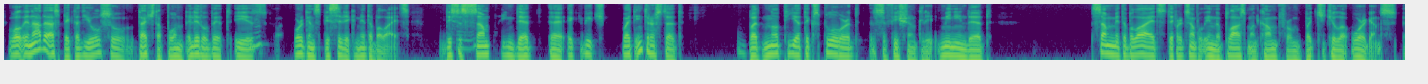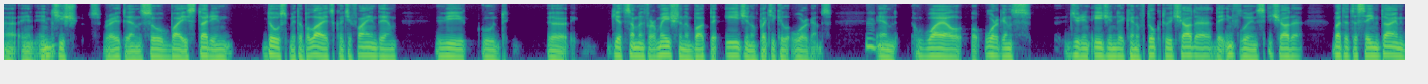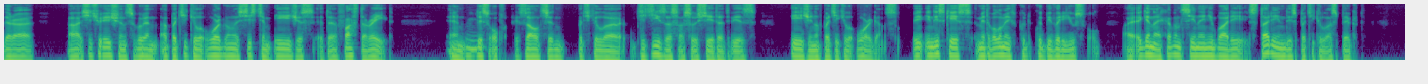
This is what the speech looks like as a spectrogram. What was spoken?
Well, another aspect that you also touched upon a little bit is mm-hmm. organ-specific metabolites. This mm-hmm. is something that uh, which quite interested, but not yet explored sufficiently. Meaning that some metabolites, that, for example, in the plasma, come from particular organs uh, in, in mm-hmm. tissues, right? And so by studying those metabolites, quantifying them, we could uh, get some information about the aging of particular organs. Mm-hmm. And while organs during aging, they kind of talk to each other, they influence each other. But at the same time, there are uh, situations when a particular organ or system ages at a faster rate. And mm-hmm. this often results in particular diseases associated with aging of particular organs. In, in this case, metabolomics could, could be very useful. I, again, I haven't seen anybody studying this particular aspect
